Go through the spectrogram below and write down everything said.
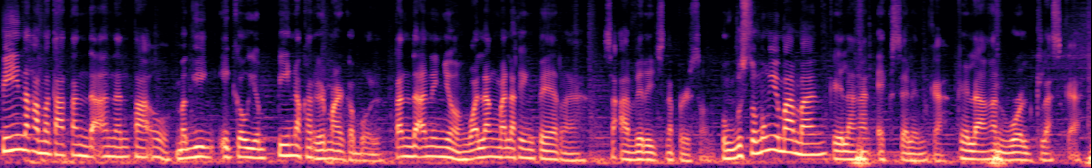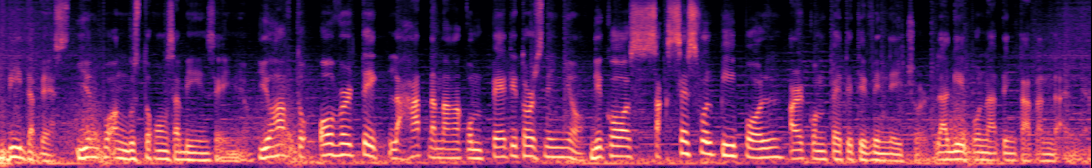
pinakamatatandaan ng tao. Maging ikaw yung pinaka-remarkable. Tandaan ninyo, walang malaking pera sa average na person. Kung gusto mong yumaman, kailangan excellent ka. Kailangan world class ka. Be the best. Yun po ang gusto kong sabihin sa inyo. You have to overtake lahat ng mga competitors ninyo because successful people are competitive in nature. Lagi po nating tatandaan yan.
